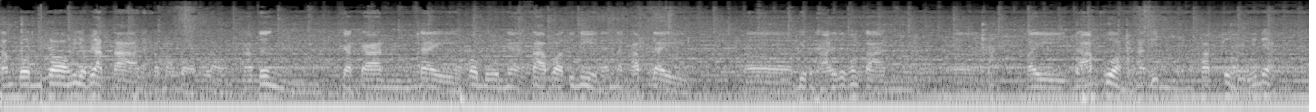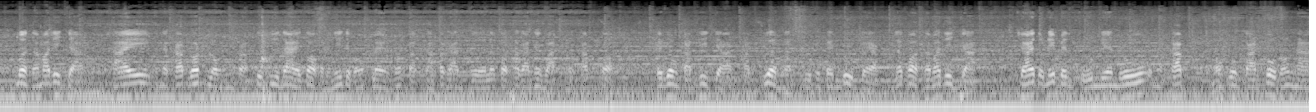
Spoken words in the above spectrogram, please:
ตำบลคลองวิทยาพิยาตานะครับมาบอกของเราครับซึ่งจากการได้ข้อมูลเนี่ยทราบว่าที่นี่นั้นนะครับได้มีปัญหาในเรื่องของการไปน้ำท่วมนะฮะดินนะครับซึ่งตรงนี้เนี่ย เมื่อสามารถที่จะใช้นะครับลดลงปรับพื้นที่ได้ก็ขณะนี้เจ้าของแปลงพร้อมกับทางประการอำเภอแล้วก็ทางการจังหวัดนะครับ ก็ได้ร่วมกันที่จะขับเคลื่อนกันสู่เป็นรูปแบบ แล้วก็สามารถที่จะใช้ตรงนี้เป็นศูนย์เรียนรู้นะครับของโครงการโคกน้องนา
